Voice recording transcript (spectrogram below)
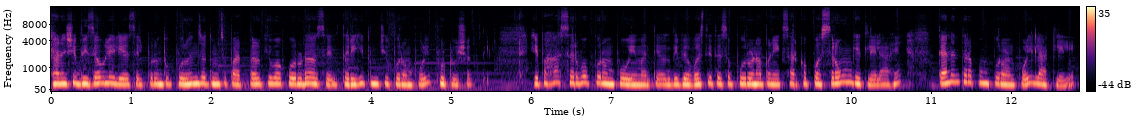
छान अशी भिजवलेली असेल परंतु पुरण जर तुमचं पातळ किंवा कोरडं असेल तरीही तुमची पुरणपोळी फुटू शकते. हे पहा सर्व पुरणपोळीमध्ये अगदी व्यवस्थित असं पुरण आपण एकसारखं पसरवून घेतलेलं आहे. त्यानंतर आपण पुरणपोळी लाटलेली आहे.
